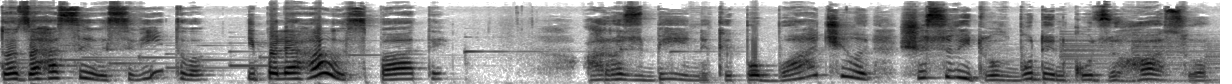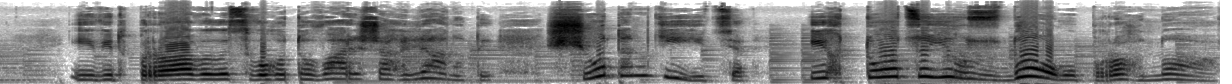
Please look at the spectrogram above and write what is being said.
то загасили світло і полягали спати. А розбійники побачили, що світло в будинку згасло, і відправили свого товариша глянути, що там діється, і хто це їх з дому прогнав.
